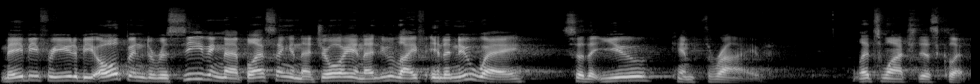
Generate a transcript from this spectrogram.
maybe for you to be open to receiving that blessing and that joy and that new life in a new way so that you can thrive. Let's watch this clip. “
